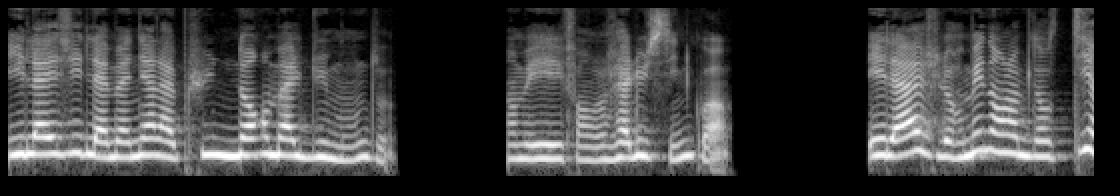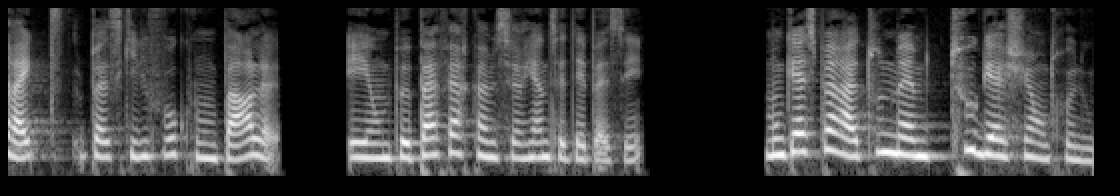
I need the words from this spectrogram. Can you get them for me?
Il agit de la manière la plus normale du monde. Non mais, enfin, j'hallucine, quoi. Et là, je le remets dans l'ambiance directe, parce qu'il faut qu'on parle, et on ne peut pas faire comme si rien ne s'était passé. Mon Casper a tout de même tout gâché entre nous.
